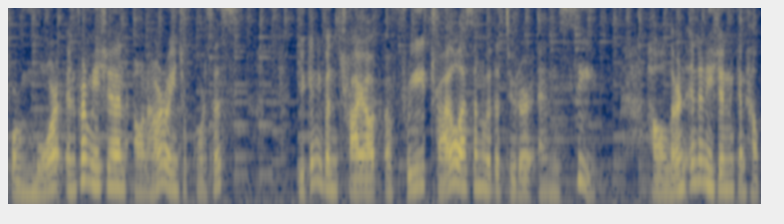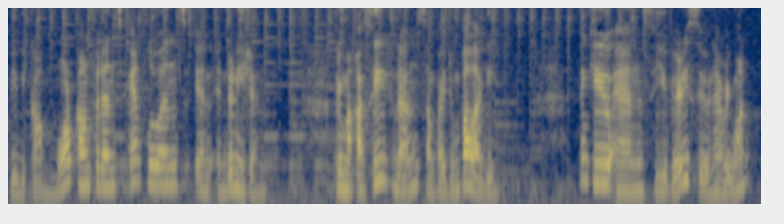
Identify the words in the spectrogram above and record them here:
for more information on our range of courses. You can even try out a free trial lesson with a tutor and see how Learn Indonesian can help you become more confident and fluent in Indonesian. Terima kasih dan sampai jumpa lagi. Thank you and see you very soon everyone.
